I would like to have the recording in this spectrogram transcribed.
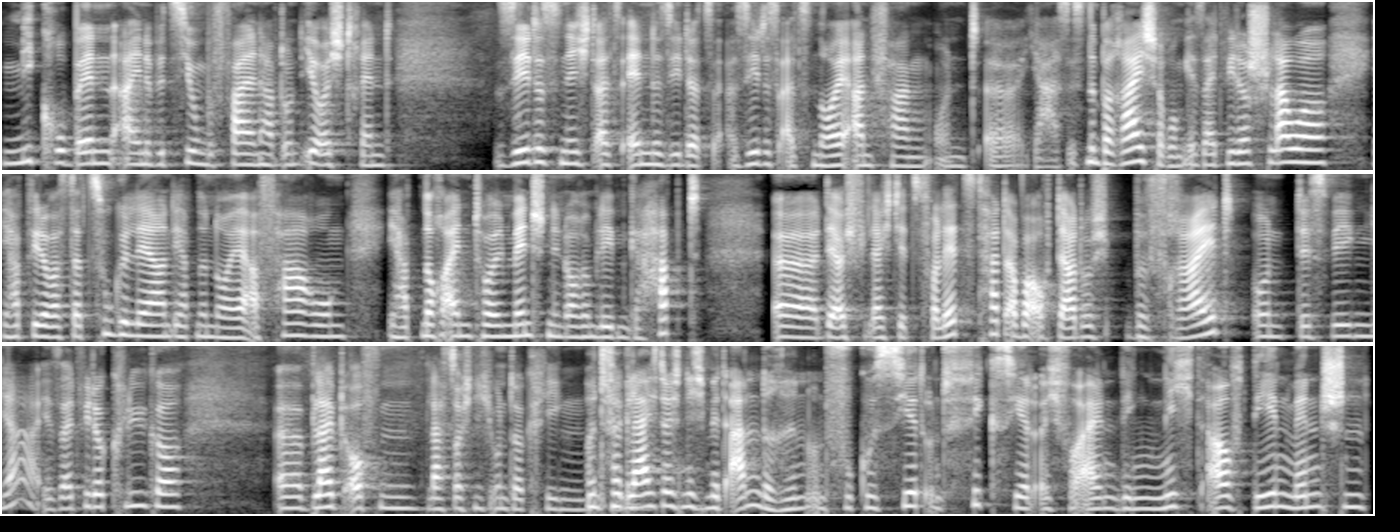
Mikroben eine Beziehung befallen hat und ihr euch trennt, seht es nicht als Ende, seht es, seht es als Neuanfang. Und äh, ja, es ist eine Bereicherung. Ihr seid wieder schlauer, ihr habt wieder was dazugelernt, ihr habt eine neue Erfahrung, ihr habt noch einen tollen Menschen in eurem Leben gehabt. äh, der euch vielleicht jetzt verletzt hat, aber auch dadurch befreit. Und deswegen, ja, ihr seid wieder klüger. Äh, bleibt offen, lasst euch nicht unterkriegen. Und vergleicht euch nicht mit anderen und fokussiert und fixiert euch vor allen Dingen nicht auf den Menschen,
